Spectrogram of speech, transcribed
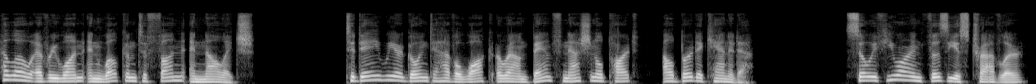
Hello everyone and welcome to Fun and Knowledge. Today we are going to have a walk around Banff National Park, Alberta, Canada. So if you are enthusiast traveler,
